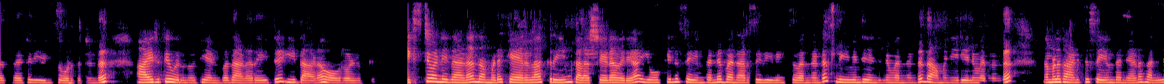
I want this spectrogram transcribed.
രസമായിട്ട് വീവിങ്സ് കൊടുത്തിട്ടുണ്ട്. ആയിരത്തി ഒരുന്നൂറ്റി എൺപതാണ് റേറ്റ് ഇതാണ് ഓവറോൾ ലുക്ക് നെക്സ്റ്റ് വൺ ഇതാണ് നമ്മുടെ കേരള ക്രീം കളർ ഷെയ്ഡാ വരിക. യോക്കിന് സെയിം തന്നെ ബനാറസി വീവിങ്സ് വരുന്നുണ്ട്. സ്ലീവിന്റെ എൻഡിലും വരുന്നുണ്ട്. ദാമൻ ഏരിയയിലും വരുന്നുണ്ട്. നമ്മൾ കാണിച്ച സെയിം തന്നെയാണ്. നല്ല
